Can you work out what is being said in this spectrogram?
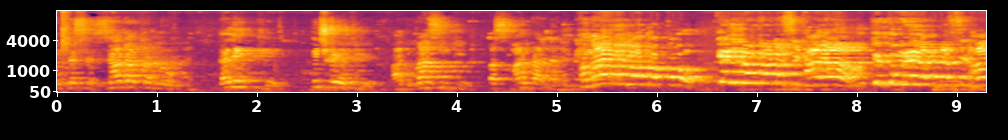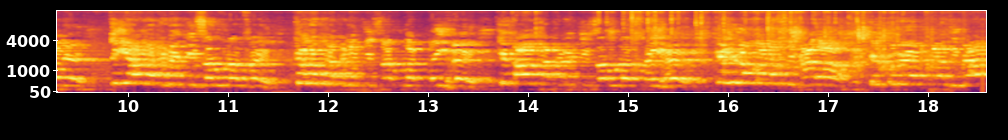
उनमें से ज़्यादातर लोग दलित थे, पिछड़े थे, आदिवासी थे पसमानदा थे। हमारे लोगों को किन लोगों ने सिखाया कि तुम्हें अपने सिरहाने दिया रखने की ज़रूरत है, कलम रखने की ज़रूरत नहीं है किताब रखने की ज़रूरत नहीं है किन लोगों ने सिखाया कि तुम्हें अपने अधिकार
